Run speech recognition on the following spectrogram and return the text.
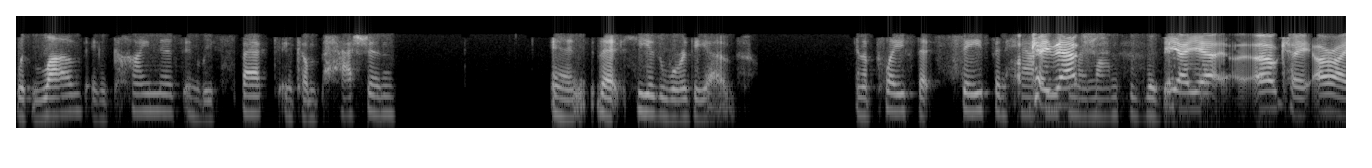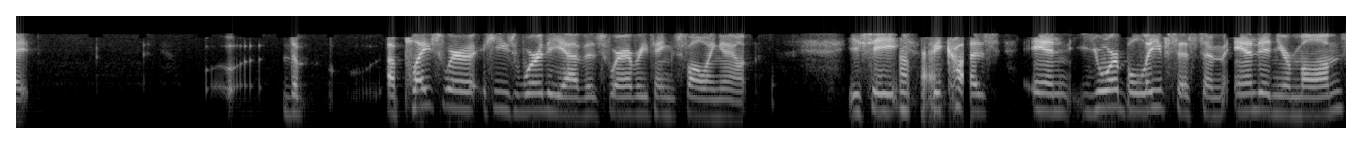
with love and kindness and respect and compassion, and that he is worthy of. In a place that's safe and happy Okay, for that's- my mom to visit. Yeah, yeah. Okay, all right. The a place where he's worthy of is where everything's falling out. You see, Okay. because in your belief system and in your mom's,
